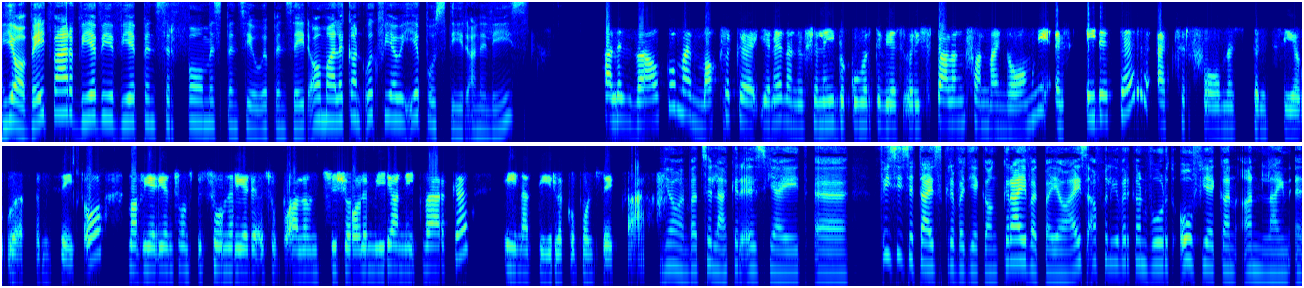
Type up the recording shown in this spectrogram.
Ja, wetwerf www.servamus.co.za. Maar hulle kan ook vir jou 'n e-pos stuur Annelies. Alles welkom. My maklike ene dan hoef jy nie bekommerd te wees oor die spelling van my naam nie. Is editor@performance.co.za. Maar weer eens ons besonderhede is op al ons sosiale media netwerke en natuurlik op ons webwerf. Ja, en wat so lekker is, jy het 'n uh, fisiese tydskrif wat jy kan kry wat by jou huis afgelewer kan word of jy kan aanlyn uh,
